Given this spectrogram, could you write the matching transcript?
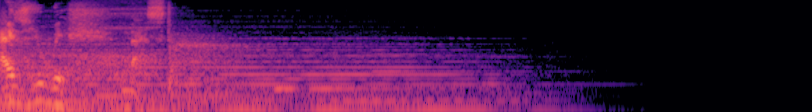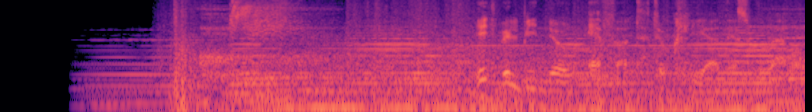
As you wish, Master. It will be no effort to clear this rabble.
